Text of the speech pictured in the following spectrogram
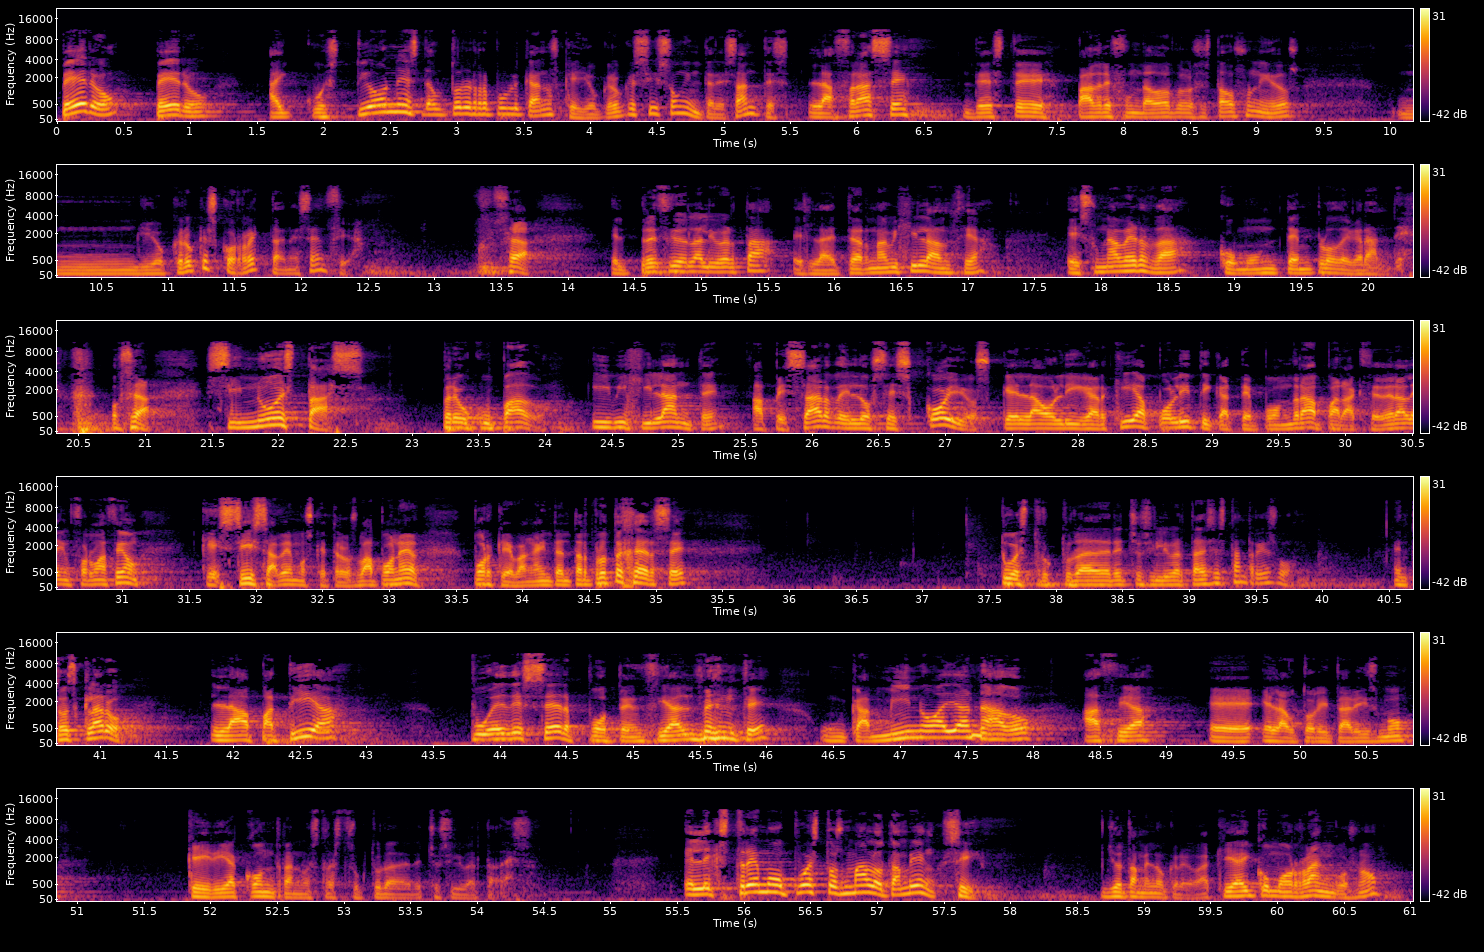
Pero, pero, hay cuestiones de autores republicanos que yo creo que sí son interesantes. La frase de este padre fundador de los Estados Unidos, yo creo que es correcta en esencia. O sea, el precio de la libertad es la eterna vigilancia, es una verdad como un templo de grande. O sea, si no estás preocupado y vigilante, a pesar de los escollos que la oligarquía política te pondrá para acceder a la información, que sí sabemos que te los va a poner porque van a intentar protegerse, tu estructura de derechos y libertades está en riesgo. Entonces, claro, la apatía puede ser potencialmente un camino allanado hacia eh, el autoritarismo que iría contra nuestra estructura de derechos y libertades. ¿El extremo opuesto es malo también? Sí, yo también lo creo. Aquí hay como rangos, ¿no?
